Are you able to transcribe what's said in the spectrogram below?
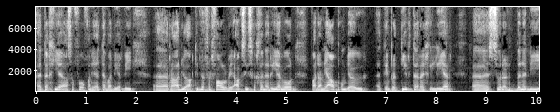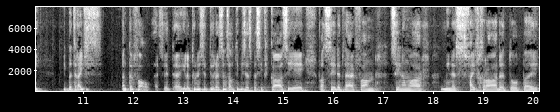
hitte gee as gevolg van die hitte wat deur die uh, radioaktiewe vervalreaksies gegenereer word wat dan help om jou uh, temperatuur te reguleer uh, sodat dit binne die die bedryfs interval is. Weet uh, elektroniese toerusting sal tipiese spesifikasie hê wat sê dit werk van sê nou maar minus 5 grade tot by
